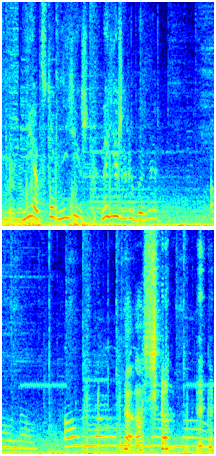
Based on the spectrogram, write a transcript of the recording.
Не, не. Ні, стоп, не їж. Не їж гриби, не. Oh no. Oh no, no, А що? no.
